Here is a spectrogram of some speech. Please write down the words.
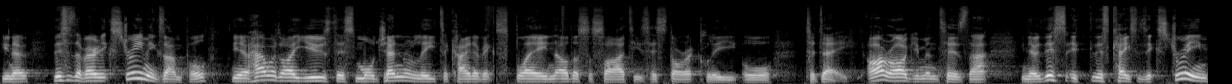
you know, this is a very extreme example. You know, how would I use this more generally to kind of explain other societies historically or today? Our argument is that, you know, this, it, this case is extreme,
